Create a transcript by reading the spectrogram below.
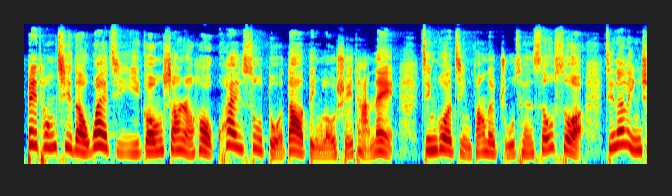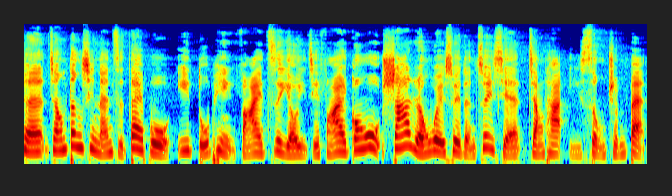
被通缉的外籍移工伤人后，快速躲到顶楼水塔内。经过警方的逐层搜索，今天凌晨将邓姓男子逮捕，依毒品、妨碍自由以及妨碍公务、杀人未遂等罪嫌，将他移送侦办。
